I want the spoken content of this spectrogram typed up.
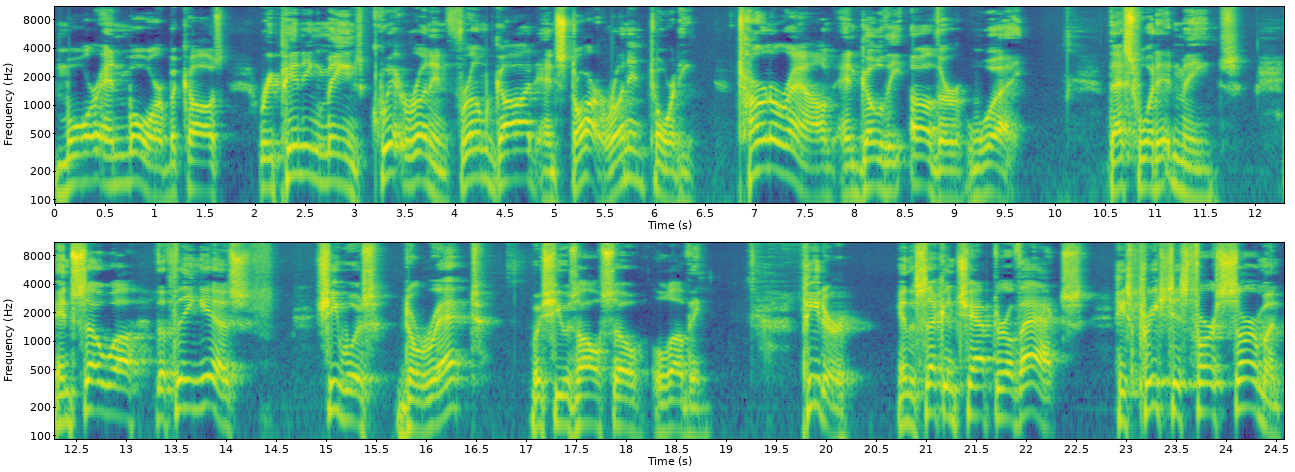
more and more because repenting means quit running from God and start running toward Him. Turn around and go the other way. That's what it means. And so uh, the thing is, she was direct, but she was also loving. Peter, in the second chapter of Acts, he's preached his first sermon,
